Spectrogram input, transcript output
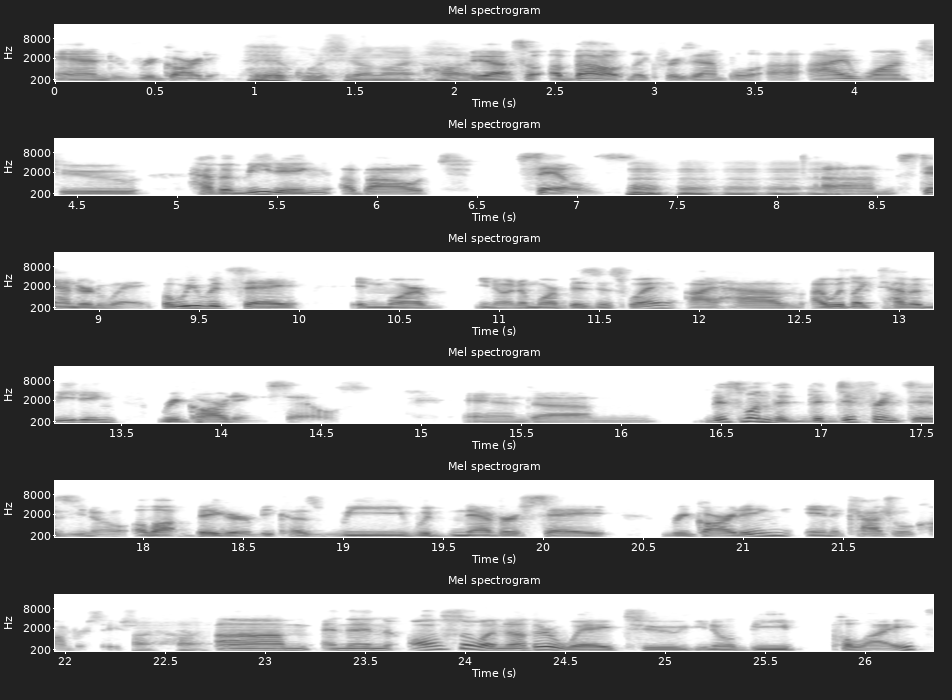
and regarding. Eh, yeah, so about, like for example, uh, I want to have a meeting about sales, mm, mm, mm, um, standard way. But we would say in more, you know, in a more business way, I have, I would like to have a meeting regarding sales, and um, this one the, the difference is you know a lot bigger because we would never say regarding in a casual conversation. Um, and then also another way to you know be polite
